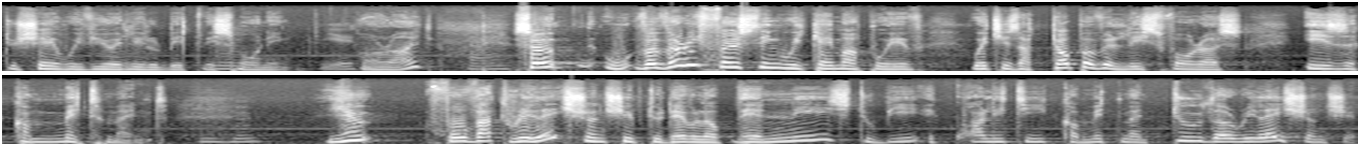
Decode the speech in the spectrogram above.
to share with you a little bit this morning. Yes. All right? Okay. So, w- the very first thing we came up with, which is at top of the list for us, is a commitment. You, for that relationship to develop, there needs to be a quality commitment to the relationship.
